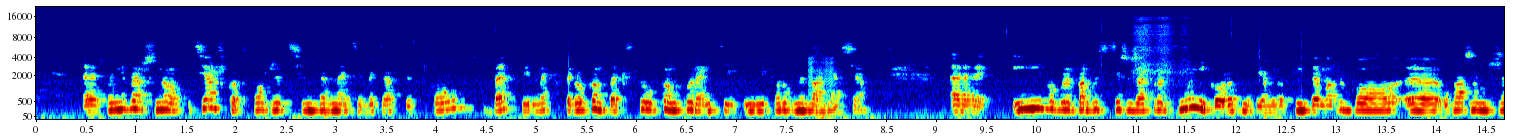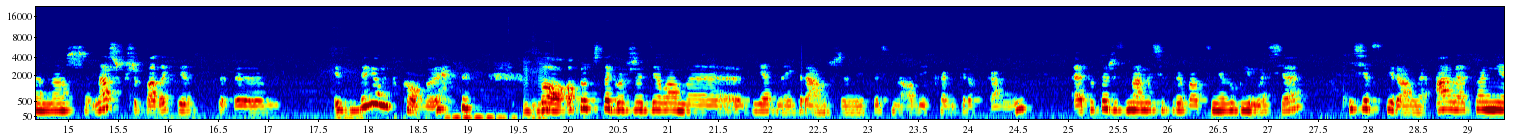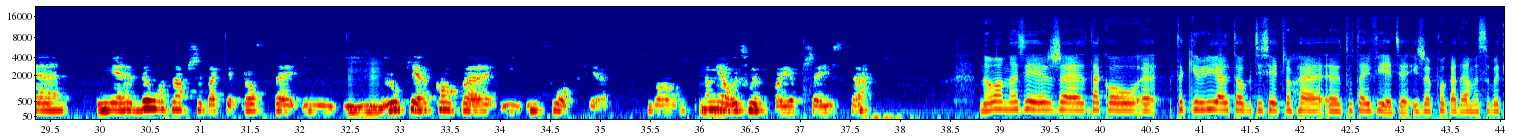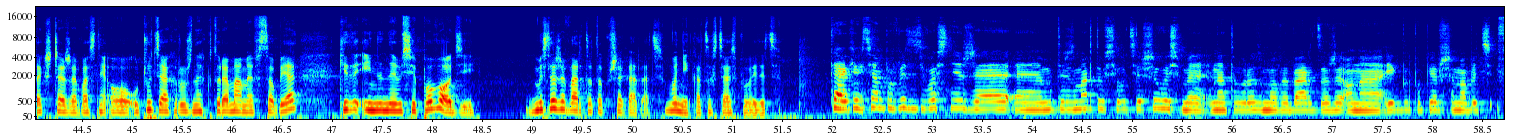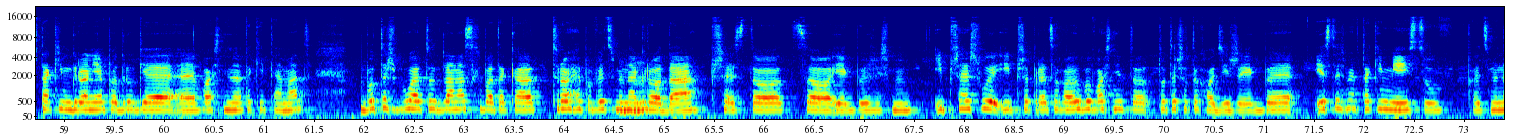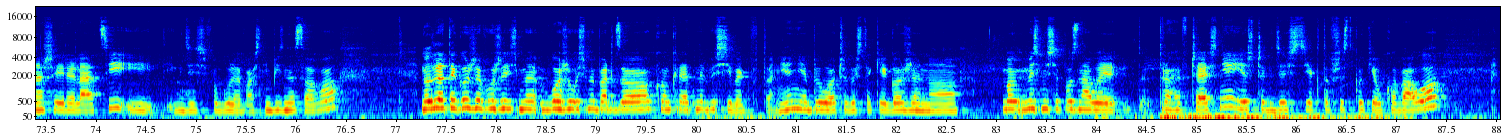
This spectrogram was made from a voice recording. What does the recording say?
e, ponieważ no, ciężko tworzyć w internecie, być artystką bez jednak tego kontekstu konkurencji i porównywania mhm. się. I w ogóle bardzo się cieszę, że akurat z Moniką rozmawiam na ten temat, bo e, uważam, że nasz, nasz przypadek jest, e, jest wyjątkowy. Mhm. Bo oprócz tego, że działamy w jednej branży, jesteśmy obie kaligrafkami, e, to też znamy się prywatnie, lubimy się i się wspieramy, ale to nie, nie było zawsze takie proste i, i mhm. lukierkowe i, i słodkie, bo no, mhm. miałyśmy swoje przejścia. No mam nadzieję, że taką, e, taki real talk dzisiaj trochę e, tutaj wiedzie i że pogadamy sobie tak szczerze właśnie o uczuciach różnych, które mamy w sobie, kiedy innym się powodzi. Myślę, że warto to przegadać. Monika, co chciałaś powiedzieć? Tak, ja chciałam powiedzieć właśnie, że my też z Martą się ucieszyłyśmy na tą rozmowę bardzo, że ona jakby po pierwsze ma być w takim gronie, po drugie e, właśnie na taki temat. Bo też była to dla nas chyba taka trochę powiedzmy mhm. nagroda przez to, co jakby żeśmy i przeszły i przepracowały, bo właśnie to, to też o to chodzi, że jakby jesteśmy w takim miejscu powiedzmy naszej relacji i, i gdzieś w ogóle właśnie biznesowo, no dlatego, że włożyliśmy, włożyłyśmy bardzo konkretny wysiłek w to, nie? Nie było czegoś takiego, że no... Bo myśmy się poznały trochę wcześniej, jeszcze gdzieś jak to wszystko kiełkowało,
